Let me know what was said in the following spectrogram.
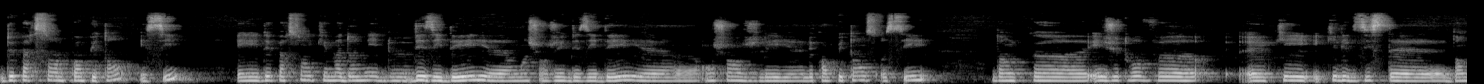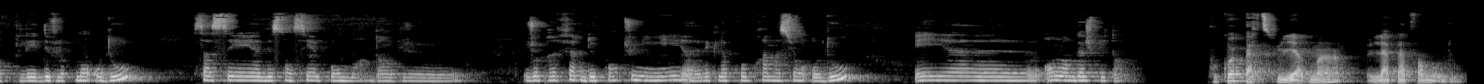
deux personnes compétentes ici et des personnes qui m'ont donné de, des idées. Euh, on a changé des idées. on change les, les compétences aussi. Donc, euh, et je trouve euh, euh, qu'il existe donc les développements Odoo. Ça, c'est l'essentiel pour moi. Donc, je, je préfère de continuer avec la programmation Odoo et en langage Python. Pourquoi particulièrement la plateforme Odoo?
